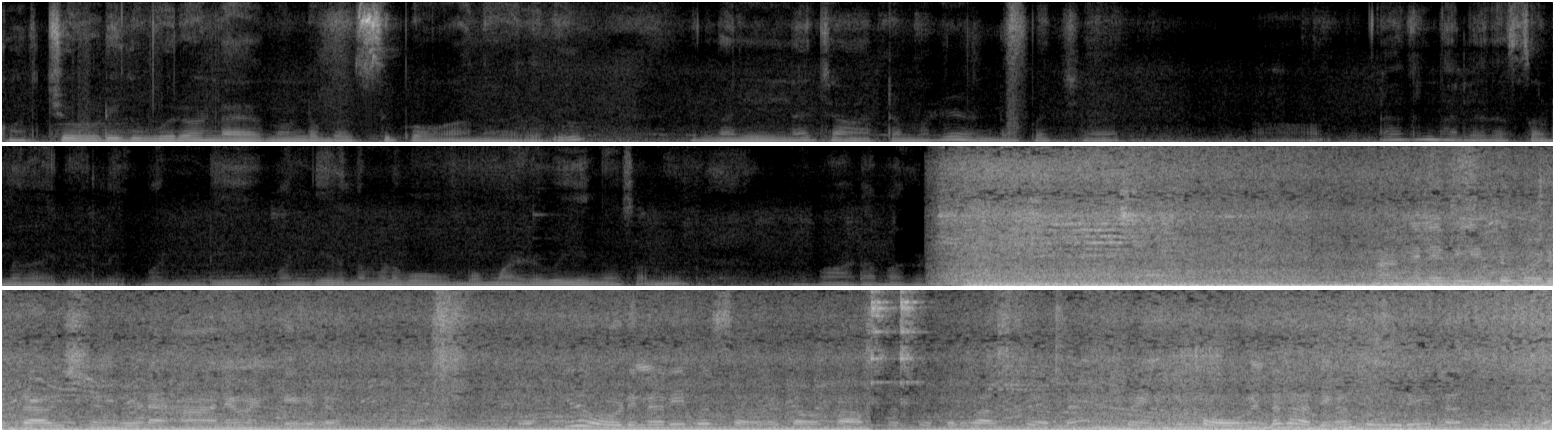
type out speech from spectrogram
കുറച്ചുകൂടി ദൂരം ഉണ്ടായിരുന്നുകൊണ്ട് ബസ്സിൽ പോകാമെന്ന് കരുതി. നല്ല ചാറ്റം മഴയുണ്ട് പക്ഷേ അത് നല്ല രസമുള്ള കാര്യമല്ലേ? വണ്ടി വണ്ടിയിൽ നമ്മൾ പോകുമ്പോൾ മഴ പെയ്യുന്ന സമയം ഒരുപാട് അപകടം. അങ്ങനെ വീണ്ടും ഒരു പ്രാവശ്യം കൂടെ ആന വണ്ടിയിലും. ഇത് ഓർഡിനറി ബസ്സാണ് കേട്ടോ. ഫാസ്റ്റ് സൂപ്പർ ഫാസ്റ്റ് അല്ല. അപ്പോൾ എനിക്ക് പോകേണ്ടത് അധികം ദൂരം ഇല്ലാത്തതുകൊണ്ട്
